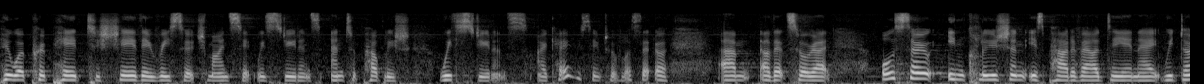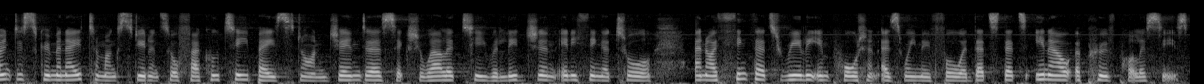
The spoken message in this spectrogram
who are prepared to share their research mindset with students and to publish with students. Okay, we seem to have lost that. Oh, um, oh that's all right. Also, inclusion is part of our DNA. We don't discriminate among students or faculty based on gender, sexuality, religion, anything at all. And I think that's really important as we move forward. That's, that's in our approved policies.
